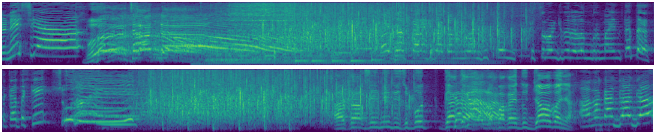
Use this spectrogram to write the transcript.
Indonesia. Bercanda. Baiklah, sekarang kita akan melanjutkan keseruan kita dalam bermain tetes. Teka-teki, sulit. Atraksi ini disebut gagal. Apakah itu jawabannya? Apakah gagal?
